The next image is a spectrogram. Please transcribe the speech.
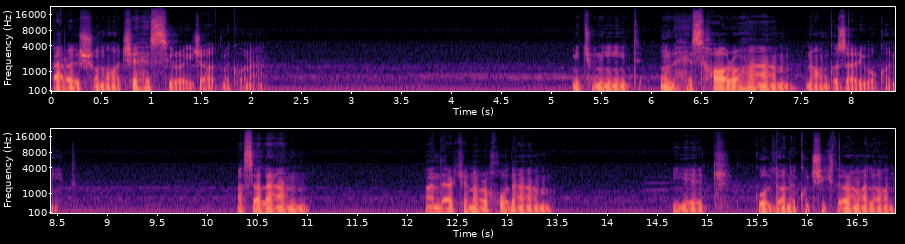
برای شما چه حسی رو ایجاد می‌کنن. می‌تونید اون حس ها رو هم نامگذاری بکنید. مثلا من در کنار خودم یک گلدان کوچیک دارم الان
